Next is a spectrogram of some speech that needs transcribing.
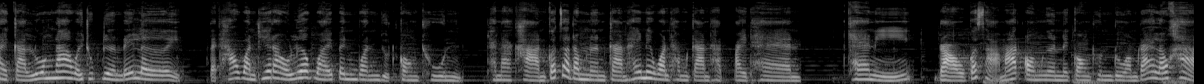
รายการล่วงหน้าไว้ทุกเดือนได้เลย แต่ถ้าวันที่เราเลือกไว้เป็นวันหยุดกองทุน ธนาคารก็จะดำเนินการให้ในวันทำการถัดไปแทน แค่นี้เราก็สามารถออมเงินในกองทุนรวมได้แล้วค่ะ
